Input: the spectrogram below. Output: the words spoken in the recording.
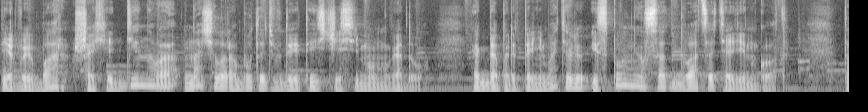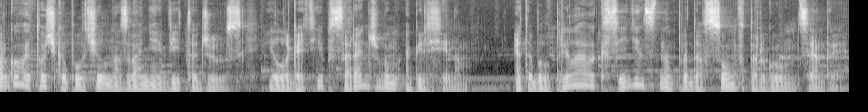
Первый бар Шахеддинова начал работать в 2007 году, когда предпринимателю исполнился 21 год. Торговая точка получила название Vita Juice и логотип с оранжевым апельсином. Это был прилавок с единственным продавцом в торговом центре.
